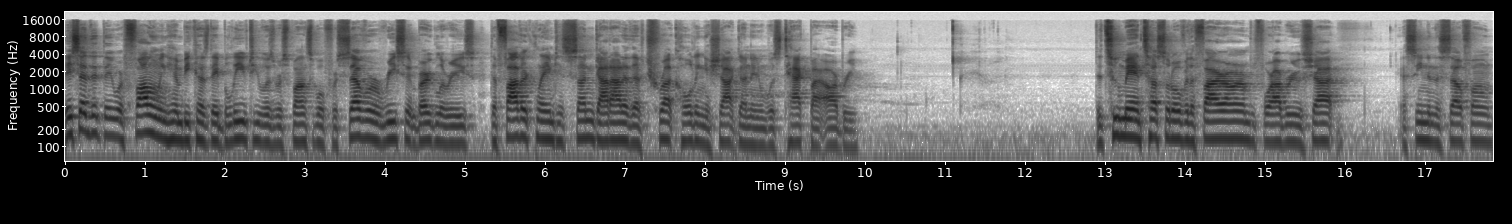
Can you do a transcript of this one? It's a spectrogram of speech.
They said that they were following him because they believed he was responsible for several recent burglaries. The father claimed his son got out of the truck holding a shotgun and was attacked by Aubrey. The two men tussled over the firearm before Aubrey was shot, as seen in the cell phone,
